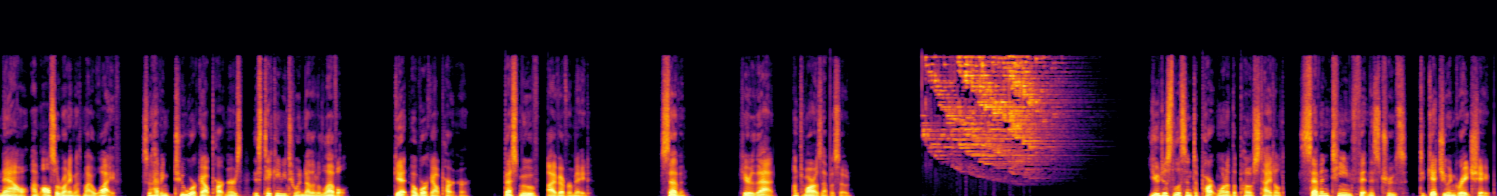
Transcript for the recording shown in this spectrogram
Now I'm also running with my wife, so having two workout partners is taking me to another level. Get a workout partner. Best move I've ever made. 7. Hear that on tomorrow's episode. You just listened to part one of the post titled 17 Fitness Truths to Get You in Great Shape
